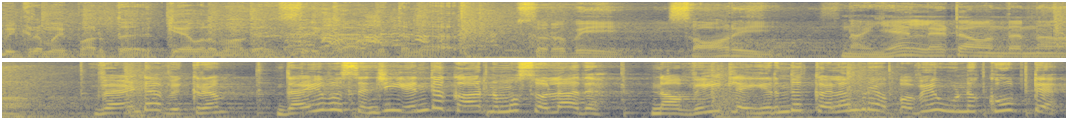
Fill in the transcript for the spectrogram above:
விக்ரமை பார்த்து கேவலமாக சிரிக்க ஆரம்பித்தனர். சுரபி சாரி நான் ஏன் லேட்டா வந்தேன்னா? வேண்டாம் விக்ரம் தயவு செஞ்சு எந்த காரணமும் சொல்லாத. நான் வீட்ல இருந்து கிளம்புறப்பவே உன்னை கூப்பிட்டேன்.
